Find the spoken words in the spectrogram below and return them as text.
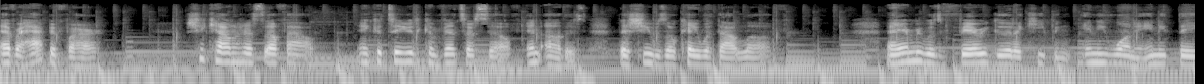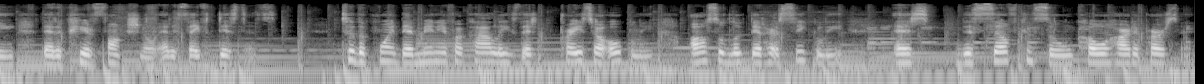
ever happen for her, she counted herself out and continued to convince herself and others that she was okay without love. Naomi was very good at keeping anyone and anything that appeared functional at a safe distance, to the point that many of her colleagues that praised her openly also looked at her secretly as this self consumed, cold hearted person.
